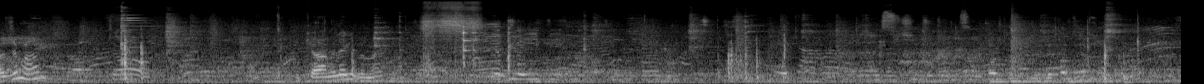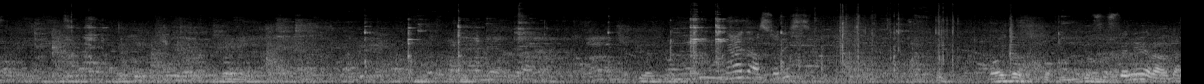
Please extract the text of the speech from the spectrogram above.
Acı mı? Kamile gibi mi? Yapıyor, iyi bir. Nerede Astoris? Süsleniyor herhalde.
